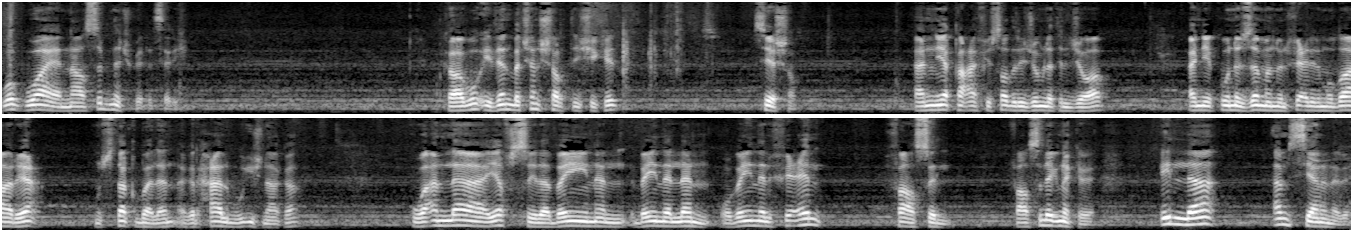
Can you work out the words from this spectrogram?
وقوايا ناصب نجبه السري. كابو إذن بچن شرطي شكل سير شرط. أن يقع في صدر جملة الجواب. أن يكون زمن الفعل المضارع مستقبلا أجر حال بو إيشناك وأن لا يفصل بين ال... بين اللن وبين الفعل فاصل. فاصل يقنك. إلا أمس يعني نبه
